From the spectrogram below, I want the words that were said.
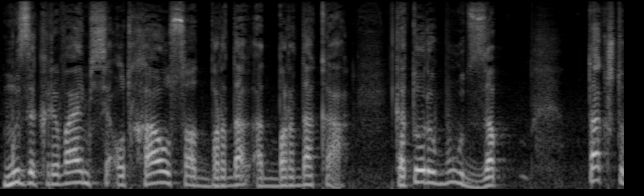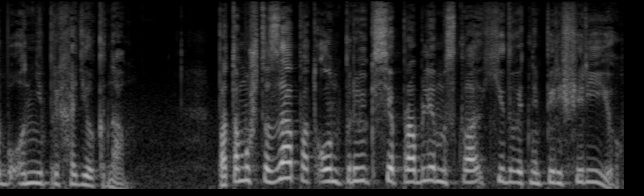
Мы закрываемся от хаоса, от, барда- от бардака, который будет за... так, чтобы он не приходил к нам. Потому что Запад, он привык все проблемы скидывать на периферию.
